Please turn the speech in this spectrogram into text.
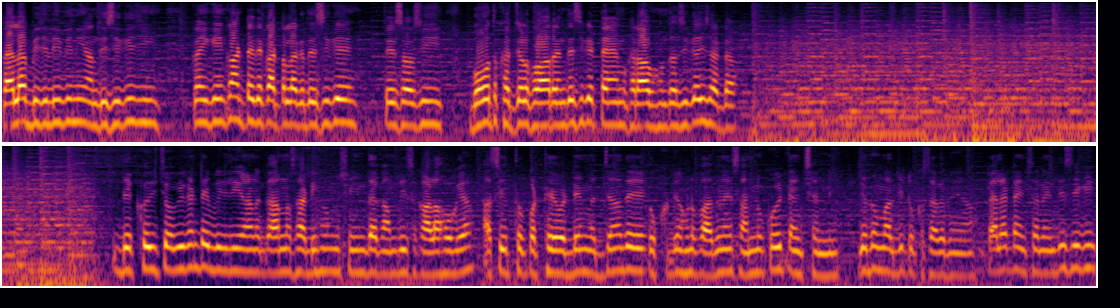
ਪਹਿਲਾਂ ਬਿਜਲੀ ਵੀ ਨਹੀਂ ਆਉਂਦੀ ਸੀਗੀ ਜੀ। ਕਈ ਕਈ ਘੰਟੇ ਦੇ ਕੱਟ ਲੱਗਦੇ ਸੀਗੇ। ਤੇ ਅਸੀਂ ਬਹੁਤ ਖੱਜਲ ਖੁਆਰ ਰਹਿੰਦੇ ਸੀਗੇ ਟਾਈਮ ਖਰਾਬ ਹੁੰਦਾ ਸੀਗਾ ਜੀ ਸਾਡਾ। ਦੇਖੋ ਜੀ 24 ਘੰਟੇ ਬਿਜਲੀ ਆਉਣ ਕਾਰਨ ਸਾਡੀ ਹੁਣ ਮਸ਼ੀਨ ਦਾ ਕੰਮ ਵੀ ਸਖਾਲਾ ਹੋ ਗਿਆ। ਅਸੀਂ ਇੱਥੋਂ ਪੱਠੇ ਵੱਡੇ ਮੱਝਾਂ ਦੇ ਟੁੱਕ ਕੇ ਹੁਣ ਪਾ ਦਿੰਦੇ ਸਾਨੂੰ ਕੋਈ ਟੈਨਸ਼ਨ ਨਹੀਂ। ਜਦੋਂ ਮਰਜ਼ੀ ਟੁੱਕ ਸਕਦੇ ਆ ਪਹਿਲਾਂ ਟੈਨਸ਼ਨ ਰਹਿੰਦੀ ਸੀਗੀ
